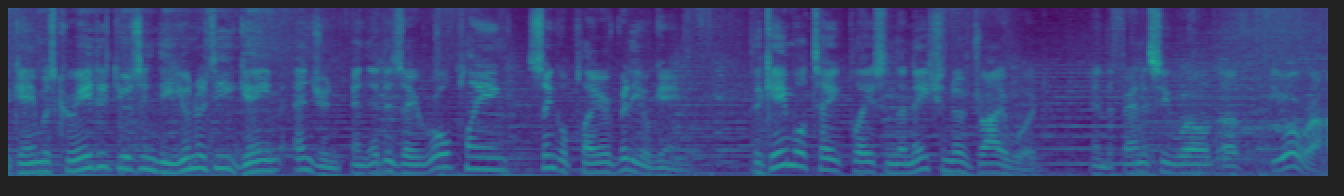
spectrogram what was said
The game was created using the Unity game engine and it is a role playing single player video game. The game will take place in the nation of Dyrwood in the fantasy world of Eora.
